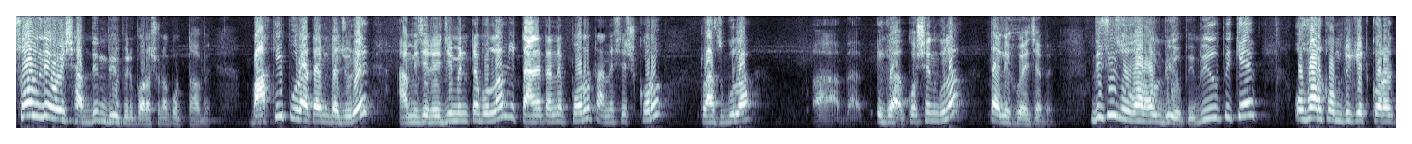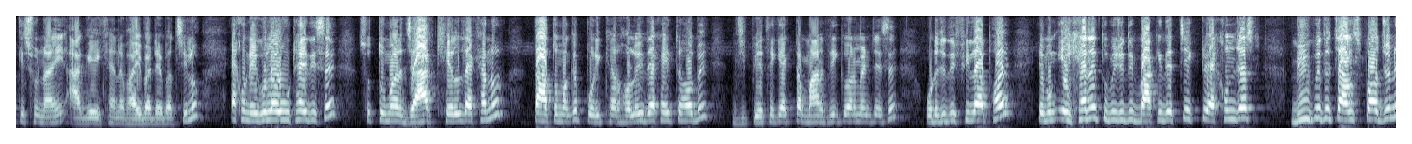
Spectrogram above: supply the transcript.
সোললি ওই সাত দিন বিউপির পড়াশোনা করতে হবে। বাকি পুরা টাইমটা জুড়ে আমি যে রেজিমেন্টটা বললাম যে টানে টানে পড়ো, টানে শেষ করো ক্লাসগুলা কোশ্চেনগুলা তাইলে হয়ে যাবে। দিস ইজ ওভারঅল বিউপি বিউপিকে ওভার কমপ্লিকেট করার কিছু নাই। আগে এখানে ভাইবা টেবা ছিল। এখন এগুলা উঠাই দিছে। সো তোমার যা খেল দেখানোর, তা তোমাকে পরীক্ষার হলেই দেখাইতে হবে। জিপিএ থেকে একটা মার্ক রিকোয়ারমেন্ট এসে, ওটা যদি ফিল আপ হয়, এবং এখানে তুমি যদি বাকিদের চেয়ে একটু এখন জাস্ট বিউপিতে চান্স পাওয়ার জন্য,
